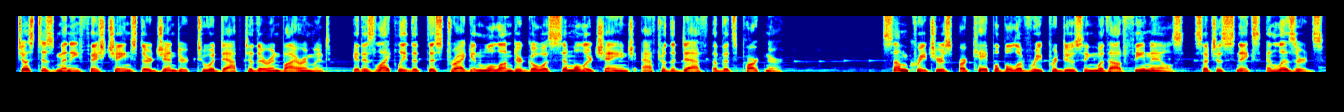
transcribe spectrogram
Just as many fish change their gender to adapt to their environment, it is likely that this dragon will undergo a similar change after the death of its partner. Some creatures are capable of reproducing without females, such as snakes and lizards.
